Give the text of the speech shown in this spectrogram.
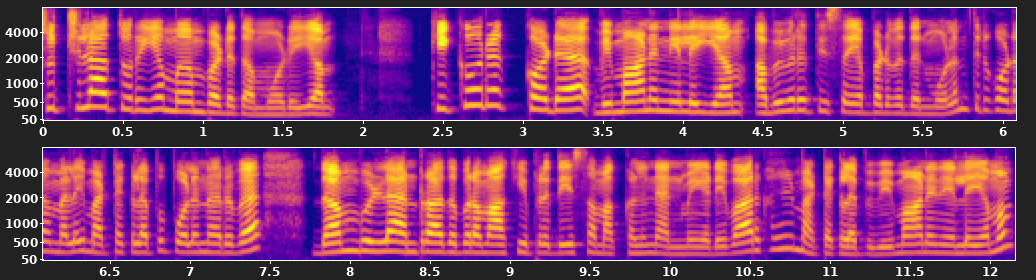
சுற்றுலாத்துறையை மேம்படுத்த முடியும். கிக்கோரக்கொட விமான நிலையம் அபிவிருத்தி செய்யப்படுவதன் மூலம் திருகோணமலை மட்டக்களப்பு புலனறுவ தம்புள்ள அன்றாதபுரம் ஆகிய பிரதேச மக்கள் நன்மையடைவார்கள். மட்டக்களப்பு விமான நிலையமும்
